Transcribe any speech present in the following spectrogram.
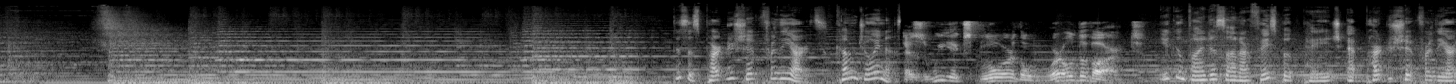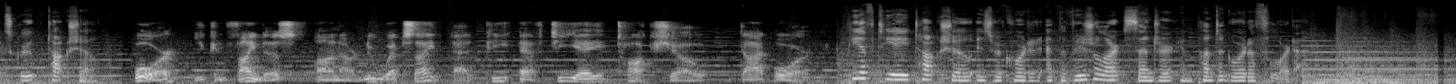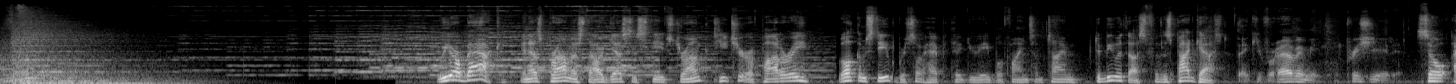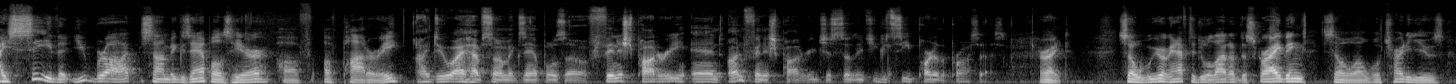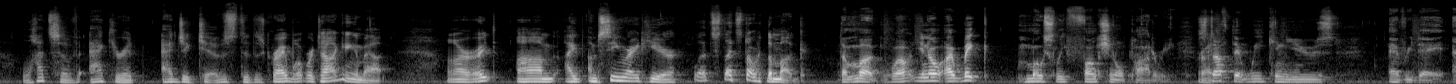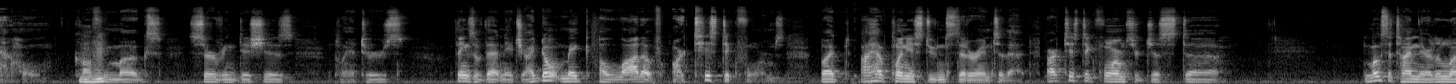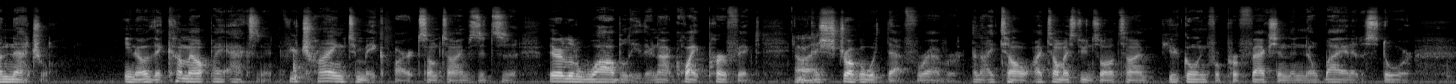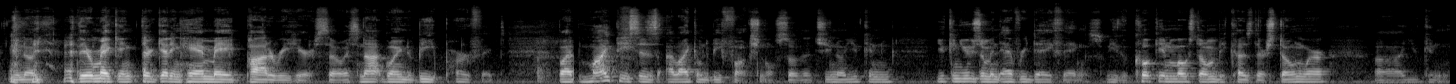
This is Partnership for the Arts. Come join us. as we explore the world of art. You can find us on our Facebook page at Partnership for the Arts Group Talk Show. Or you can find us on our new website at pftatalkshow.org. PFTA Talk Show is recorded at the Visual Arts Center in Punta Gorda, Florida. We are back, and as promised, our guest is Steve Strunk, teacher of pottery. Welcome, Steve. We're so happy that you're able to find some time to be with us for this podcast. Thank you for having me. Appreciate it. So, I see that you brought some examples here of, of pottery. I do. I have some examples of finished pottery and unfinished pottery just so that you can see part of the process. All right. So, we're going to have to do a lot of describing. So, uh, we'll try to use lots of accurate adjectives to describe what we're talking about. All right. Um, I, I'm seeing right here. Let's let's start with the mug. The mug. Well, you know, I make mostly functional pottery, Right. stuff that we can use every day at home. Coffee mugs, serving dishes, planters, things of that nature. I don't make a lot of artistic forms, but I have plenty of students that are into that. Artistic forms are just, uh, most of the time, they're a little unnatural. You know, they come out by accident. If you're trying to make art, sometimes it's uh, they're a little wobbly. They're not quite perfect. You All can struggle with that forever. And I tell I tell my students all the time, if you're going for perfection, then they'll buy it at a store. You know, they're making they're getting handmade pottery here, so it's not going to be perfect. But my pieces, I like them to be functional, so that you know you can you can use them in everyday things. You can cook in most of them because they're stoneware. Uh, you can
